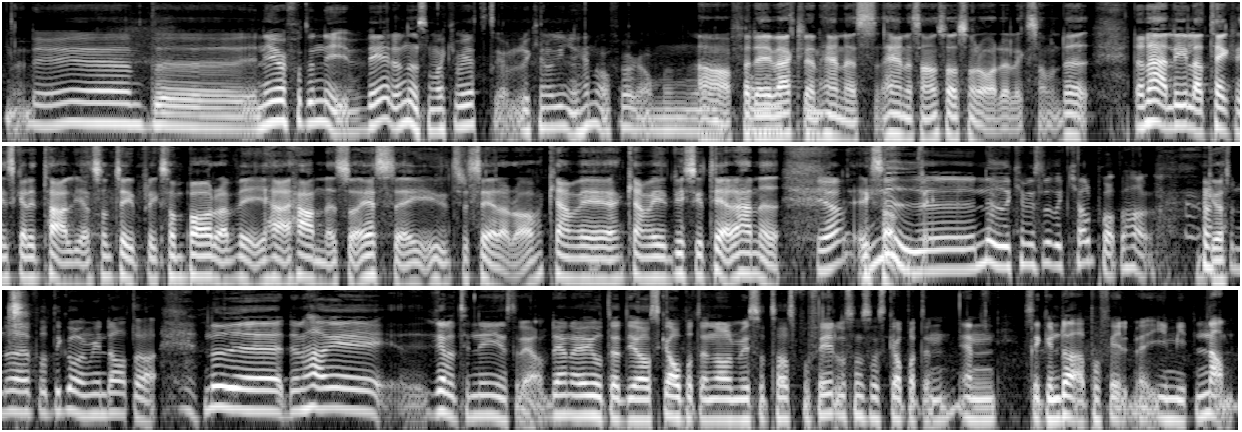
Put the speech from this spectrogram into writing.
Det det, ni har fått en ny VD nu som verkar vara jättetrevlig. Du kan ringa henne och fråga om en... Ja, för det är verkligen hennes, hennes ansvarsområde. Liksom. Det, den här lilla tekniska detaljen som typ liksom bara vi här, Hannes och SE är intresserade av. Kan vi, kan vi diskutera här nu? Ja, Liksom. nu, eh, nu kan vi sluta kallprata här. Nu har jag fått igång min dator här. Nu, eh, den här är relativt nyinstallerad. Det enda jag har gjort är att jag har skapat en administratörsprofil och sen så skapat en, en sekundär profil med, i mitt namn.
